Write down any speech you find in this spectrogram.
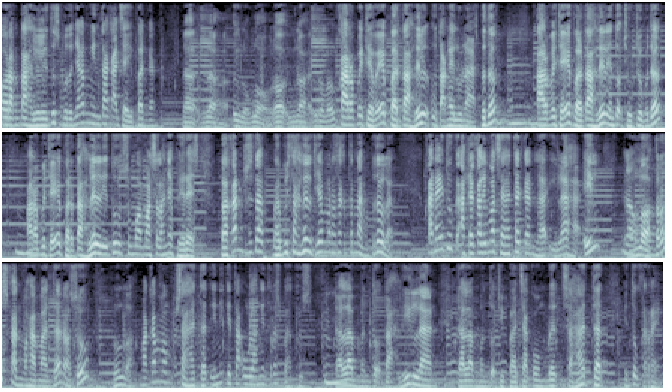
Orang tahlil itu sebetulnya kan minta keajaiban kan. La ilaha illallah, la ilaha illallah. Karepe dheweke bar tahlil utangnya lunas, betul? Mhm. Karepe dhewe bar tahlil untuk jodoh, betul? Mhm. Karepe dhewe bar tahlil itu semua masalahnya beres. Bahkan setelah habis tahlil dia merasa tenang, betul kan? Karena itu ada kalimat syahadat kan la ilaha illallah. Allah. Terus kan Muhammad Rasulullah. Maka syahadat ini kita ulangi terus bagus. Mhm. Dalam bentuk tahlilan, dalam bentuk dibaca komplit syahadat itu keren.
